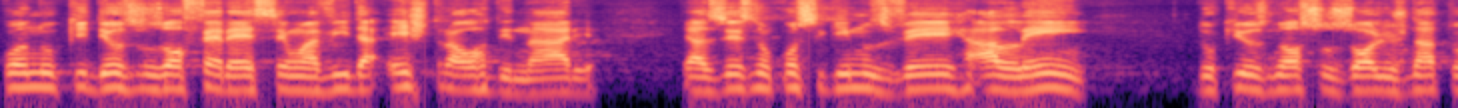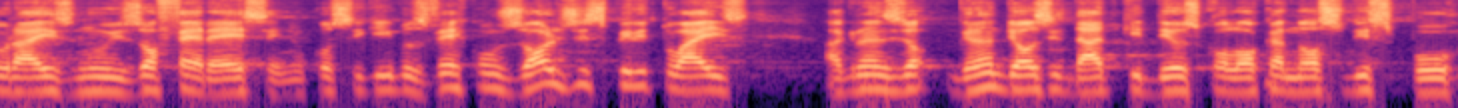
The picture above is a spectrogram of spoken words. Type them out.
quando o que Deus nos oferece é uma vida extraordinária, e às vezes não conseguimos ver além do que os nossos olhos naturais nos oferecem, não conseguimos ver com os olhos espirituais a grandiosidade que Deus coloca a nosso dispor.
